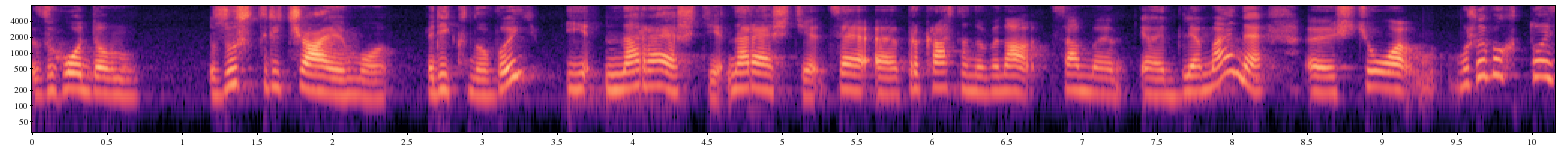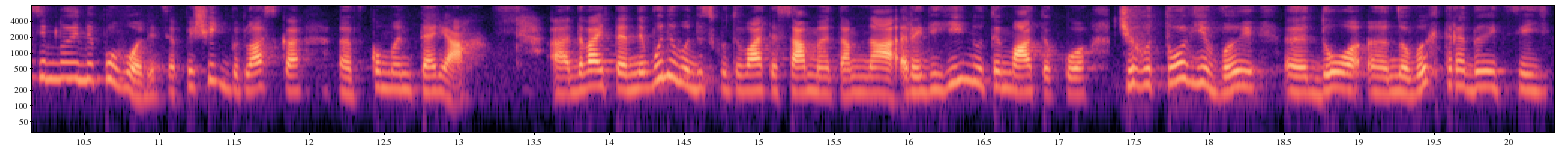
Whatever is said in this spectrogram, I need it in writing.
згодом зустрічаємо рік новий. І нарешті, нарешті, це е, прекрасна новина саме для мене. Що можливо хтось зі мною не погодиться. Пишіть, будь ласка, в коментарях. Давайте не будемо дискутувати саме там на релігійну тематику. Чи готові ви е, до е, нових традицій,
